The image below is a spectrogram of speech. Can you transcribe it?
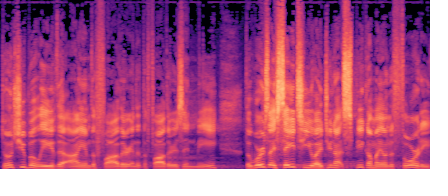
Don't you believe that I am the Father and that the Father is in me? The words I say to you, I do not speak on my own authority.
